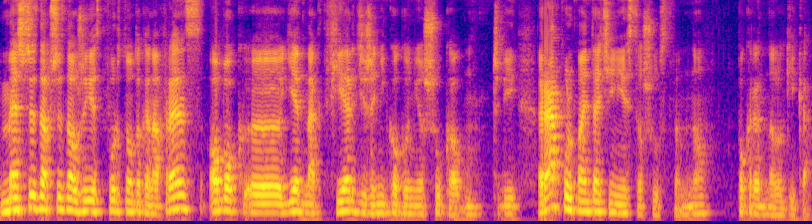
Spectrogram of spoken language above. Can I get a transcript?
Mężczyzna przyznał, że jest twórcą tokena Friends, obok y, jednak twierdzi, że nikogo nie oszukał. Mm, czyli Rapul, pamiętajcie, nie jest oszustwem. No, pokrętna logika.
